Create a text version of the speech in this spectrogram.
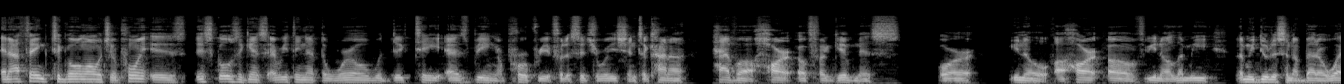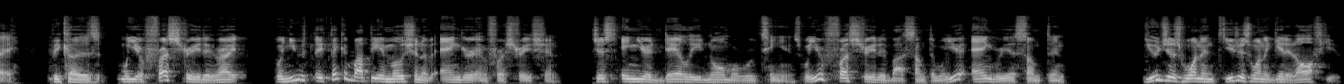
And I think to go along with your point is this goes against everything that the world would dictate as being appropriate for the situation to kind of have a heart of forgiveness or, you know, a heart of, you know, let me, let me do this in a better way. Because when you're frustrated, right? When you think about the emotion of anger and frustration, just in your daily normal routines, when you're frustrated by something, when you're angry at something, you just want to you just want to get it off you.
